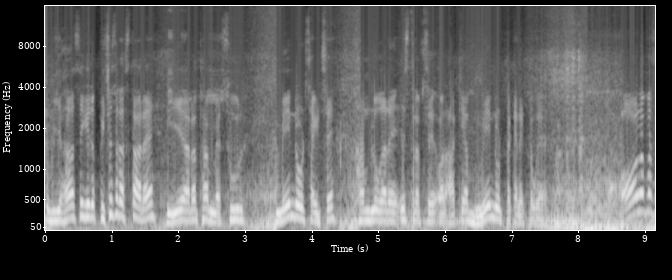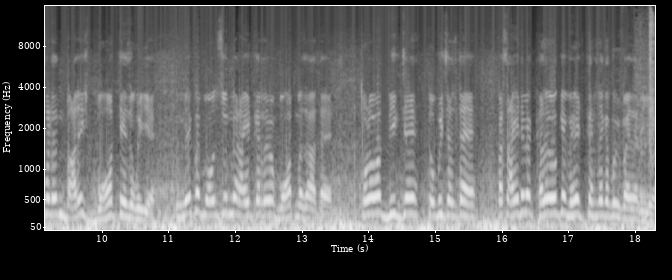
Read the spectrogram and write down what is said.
तो यहाँ से ये जो पीछे से रास्ता आ रहा है, ये आ रहा था मैसूर मेन रोड साइड से। हम लोग आ रहे हैं इस तरफ़ से और आके अब मेन रोड पे कनेक्ट हो गए हैं। ऑल ऑफ़ अ सडन बारिश बहुत तेज़ हो गई है। मेरे को मानसून में राइड करने में बहुत मज़ा आता है। थोड़ा बहुत भीग जाए तो भी चलता है, पर साइड में खड़े होके वेट करने का कोई फ़ायदा नहीं है।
